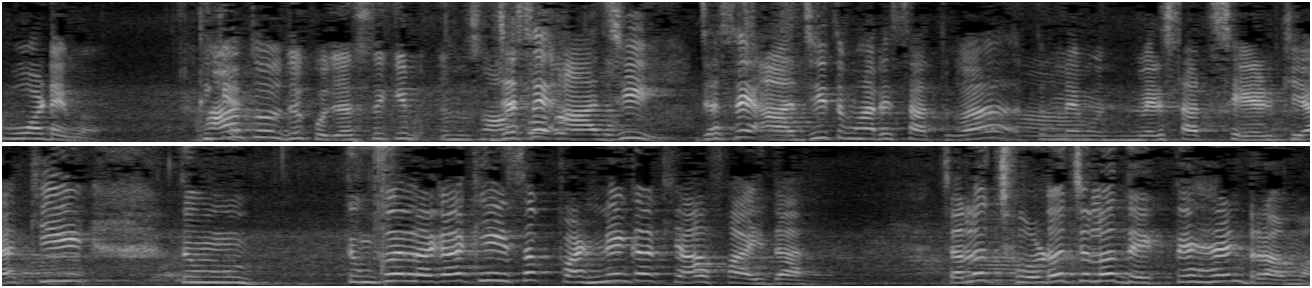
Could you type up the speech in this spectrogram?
वॉट एवर हाँ? तो देखो जैसे कि इंसान जैसे आज ही जैसे आज ही तुम्हारे साथ हुआ हाँ। तुमने मेरे साथ शेयर किया कि तुम तुमको लगा कि ये सब पढ़ने का क्या फ़ायदा है। चलो छोड़ो चलो देखते हैं ड्रामा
